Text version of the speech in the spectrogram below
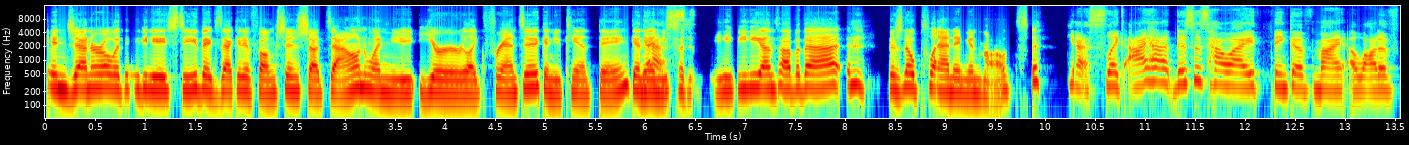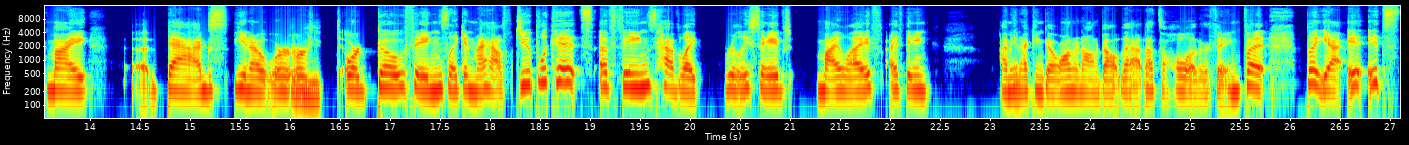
in general with ADHD. The executive function shuts down when you, you're like frantic and you can't think. And Yes. then you put a baby on top of that. There's no planning involved. Yes, like I had this is how I think of my a lot of my uh, bags, you know, or or Mhm. or go things like in my house. Duplicates of things have like really saved my life. I think I mean, I can go on and on about that. That's a whole other thing. But but yeah, it, it's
